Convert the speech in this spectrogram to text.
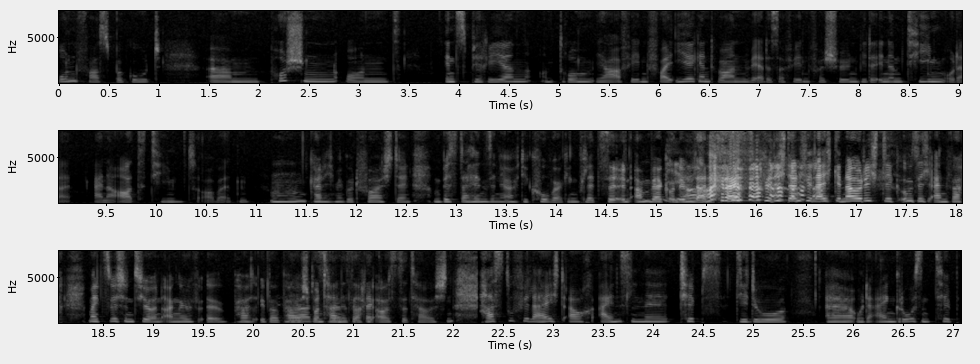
unfassbar gut ähm, pushen und inspirieren. Und darum, ja, auf jeden Fall, irgendwann wäre das auf jeden Fall schön, wieder in einem Team oder einer Art Team zu arbeiten. Mhm, kann ich mir gut vorstellen. Und bis dahin sind ja auch die Coworking-Plätze in Amberg und ja. im Landkreis für dich dann vielleicht genau richtig, um sich einfach mal zwischen Tür und Angel äh, paar, über ein paar ja, spontane Sachen auszutauschen. Hast du vielleicht auch einzelne Tipps, die du äh, oder einen großen Tipp,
